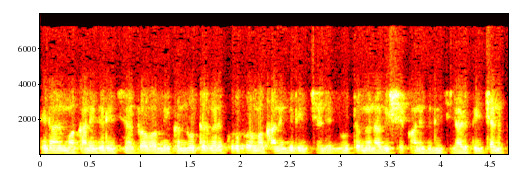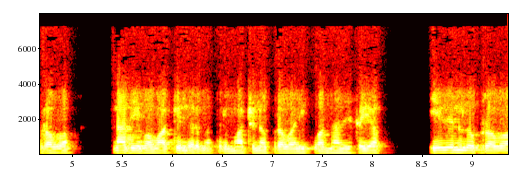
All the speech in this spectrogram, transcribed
దినాన్ని మాకు అనుగ్రహించిన ప్రభావ మీకు నూతనమైన కృప మాకు అనుగ్రహించండి నూతనమైన అభిషేకం అనుగ్రహించి నడిపించండి ప్రభావ నా దేవ వాక్యం ద్వారా మాత్రం మాట్లాడిన ప్రభావ నీకు వందాలేసయ్యా ఏదేనలో ప్రభా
